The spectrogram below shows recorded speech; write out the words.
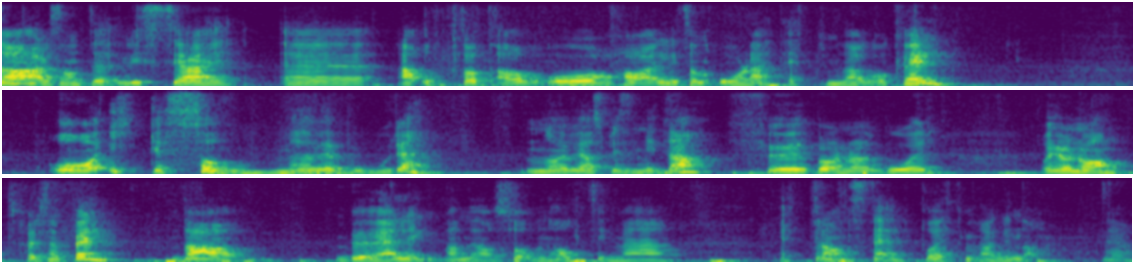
da er det sånn at hvis jeg er opptatt av å ha en litt sånn ålreit ettermiddag og kveld, og ikke sovne ved bordet når vi har spist middag, før barna går og gjør noe annet, f.eks., da bør jeg legge meg ned og sove en halvtime et eller annet sted på ettermiddagen, da. Ja.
